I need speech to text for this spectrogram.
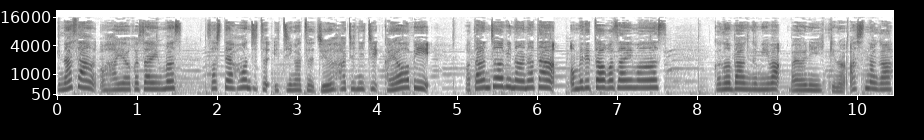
皆さんおはようございます。そして本日1月18日火曜日、お誕生日のあなた、おめでとうございます。この番組はバイオリン弾きのアスナが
